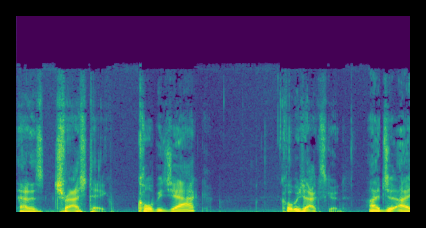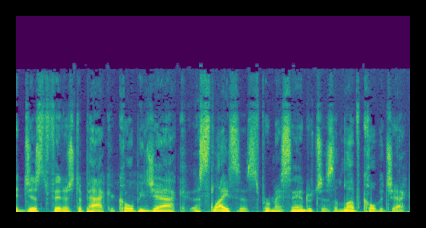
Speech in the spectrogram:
That is trash take. Colby Jack. Colby Jack's good. I, ju- I just finished a pack of Colby Jack uh, slices for my sandwiches. I love Colby Jack.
